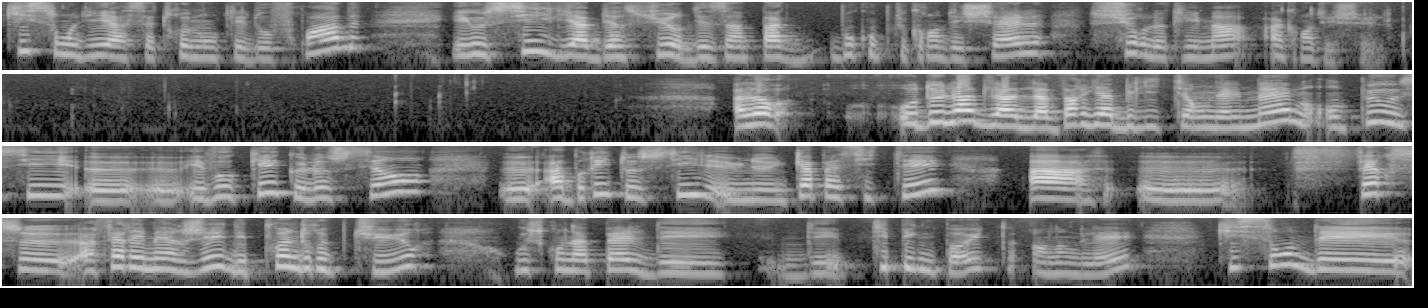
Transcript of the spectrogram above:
qui sont liées à cette remontée d'eau froide. Et aussi, il y a bien sûr des impacts beaucoup plus grande échelle sur le climat à grande échelle. Alors, au-delà de, la variabilité en elle-même, on peut aussi euh, euh, évoquer que l'océan euh, abrite aussi une, capacité à, faire à faire émerger des points de rupture ou ce qu'on appelle des, tipping points en anglais, qui sont des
